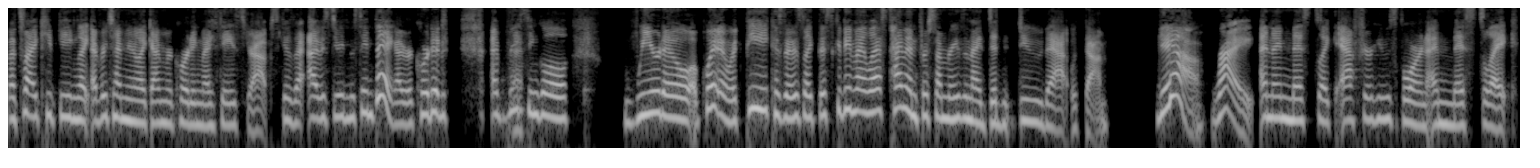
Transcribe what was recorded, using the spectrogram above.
that's why I keep being like every time you're like I'm recording my face drops because I, I was doing the same thing. I recorded every single weirdo appointment with P because I was like this could be my last time, and for some reason I didn't do that with them. Yeah, right. And I missed like after he was born, I missed like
